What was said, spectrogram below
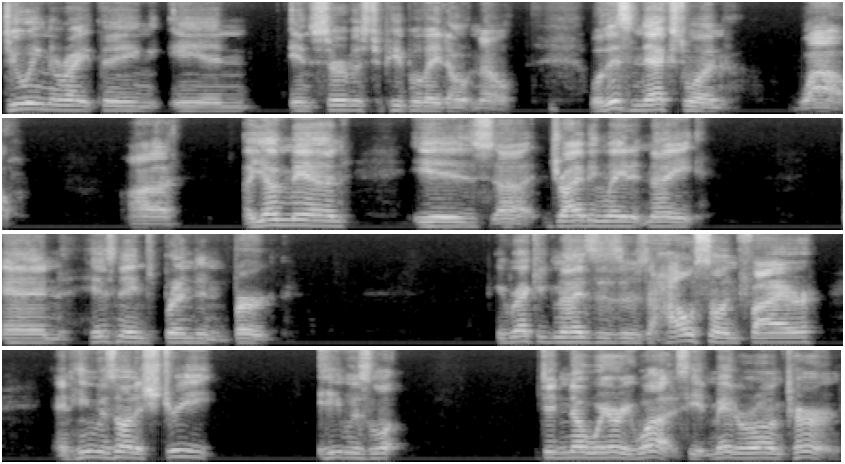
doing the right thing in in service to people they don't know. Well this next one wow. Uh, a young man is uh, driving late at night and his name's brendan burt he recognizes there's a house on fire and he was on a street. He was didn't know where he was. He had made a wrong turn.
